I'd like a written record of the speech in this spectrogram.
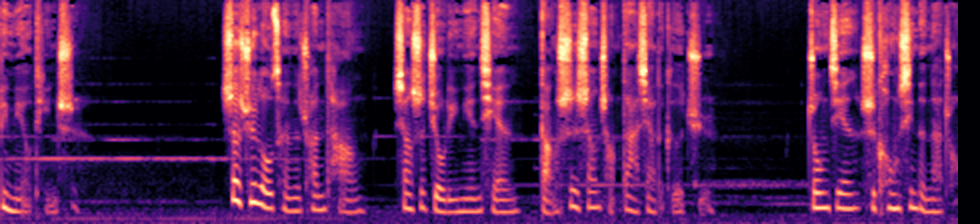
并没有停止。社区楼层的穿堂。像是九零年前港式商场大厦的格局，中间是空心的那种。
